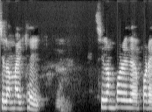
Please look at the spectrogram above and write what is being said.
ছিলাম মাইর খাই। ছিলাম পরে পরে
